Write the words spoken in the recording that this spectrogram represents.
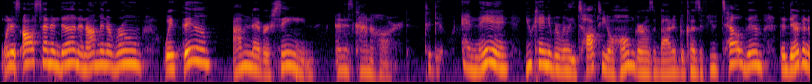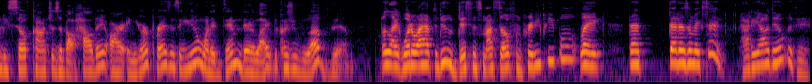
When it's all said and done and I'm in a room with them, I'm never seen. And it's kind of hard to do. And then you can't even really talk to your homegirls about it because if you tell them, then they're going to be self conscious about how they are in your presence and you don't want to dim their light because you love them. But like, what do I have to do? Distance myself from pretty people? Like, that that doesn't make sense. How do y'all deal with it?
